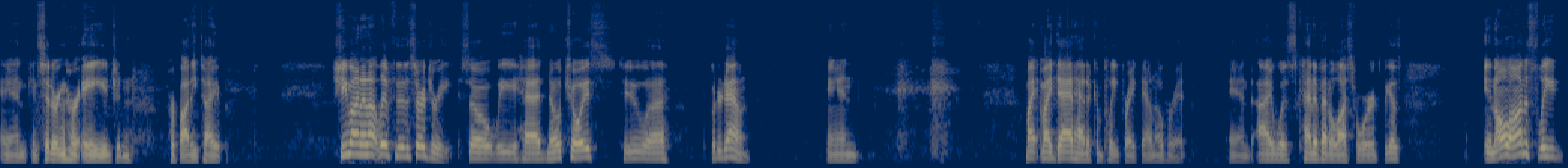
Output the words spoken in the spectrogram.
and considering her age and her body type. She might have not lived through the surgery so we had no choice to uh, put her down. And my my dad had a complete breakdown over it and i was kind of at a loss for words because in all honestly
